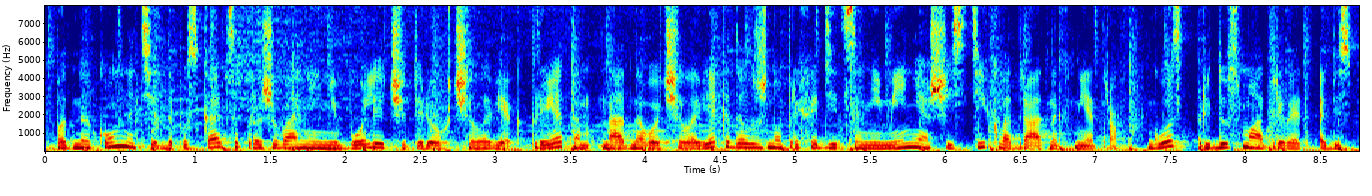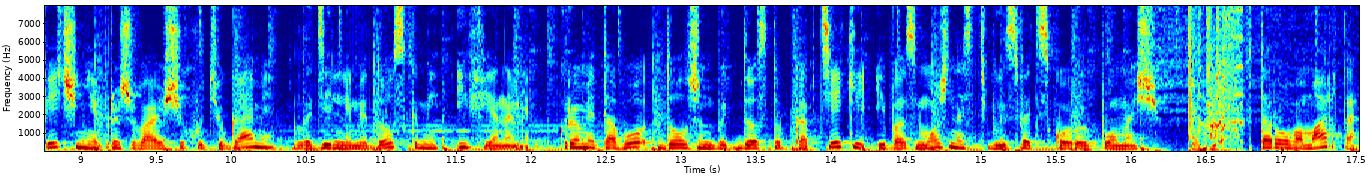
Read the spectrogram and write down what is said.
В одной комнате допускается проживание не более четырех человек. При этом на одного человека должно приходиться не менее 6 квадратных метров. ГОСТ предусматривает обеспечение проживающих утюгами, гладильными досками и фенами. Кроме того, должен быть доступ к аптеке и возможность вызвать скорую помощь. 2 марта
